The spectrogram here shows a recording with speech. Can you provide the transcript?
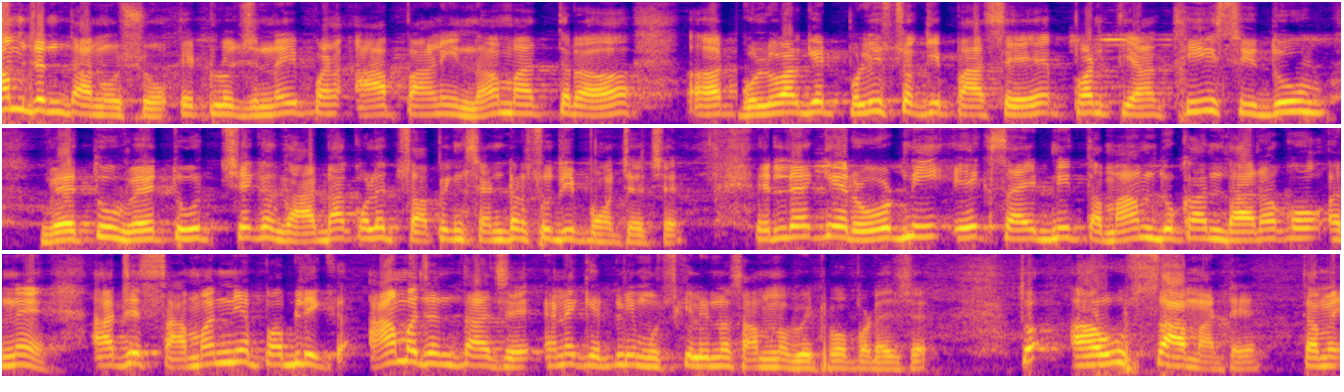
આમ જનતાનું શું એટલું જ નહીં, પણ આ પાણી ન માત્ર ગુલવાડ ગેટ પોલીસ ચોકી પાસે, પણ ત્યાંથી સીધું વહેતું વહેતું જ છે કે ગાડા કોલેજ શોપિંગ સેન્ટર સુધી પહોંચે છે. એટલે કે રોડની એક સાઈડની તમામ દુકાનધારકો અને આ જે સામાન્ય પબ્લિક, આમ જનતા છે, એને કેટલી મુશ્કેલીનો સામનો વેઠવો પડે છે. તો આવું શા માટે? તમે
